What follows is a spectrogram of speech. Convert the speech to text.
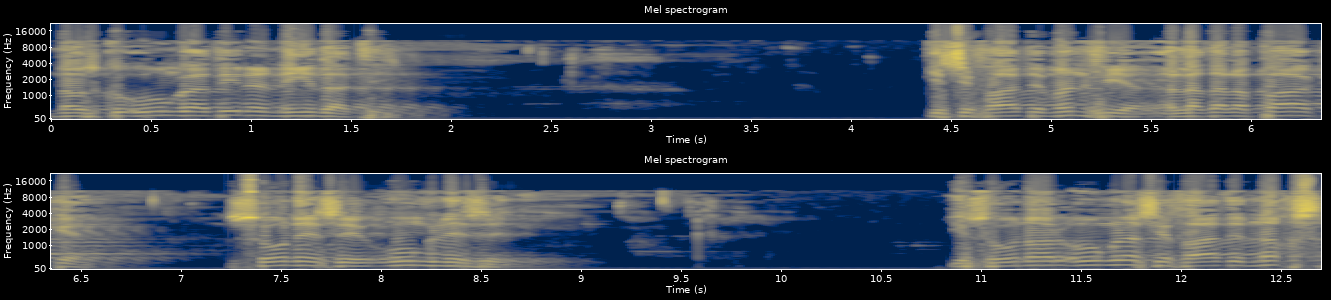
نہ اس کو اونگ آتی، نہ نیند آتی۔ یہ صفات منفی ہے۔ اللہ تعالیٰ پاک ہے۔ سونے سے، اونگنے سے۔ یہ سونا اور اونگنا صفات نقص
